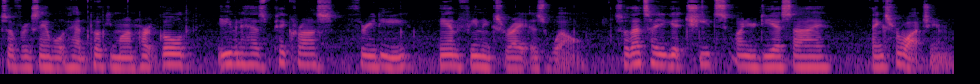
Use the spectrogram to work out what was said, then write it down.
So for example, it had Pokemon Heart Gold, it even has Picross 3D and Phoenix Wright as well. So that's how you get cheats on your DSI. Thanks for watching.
